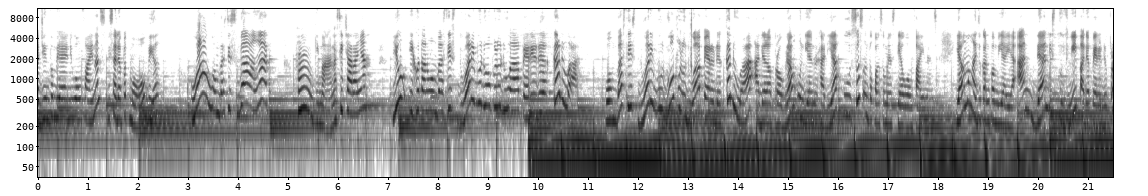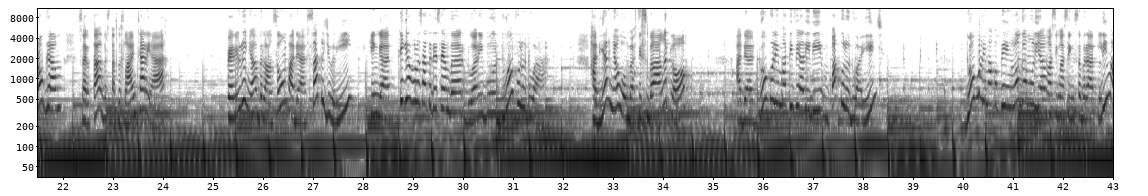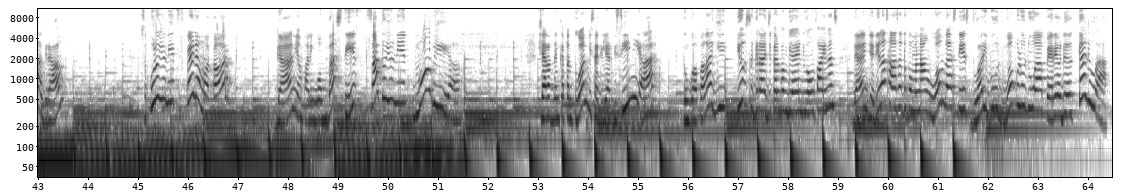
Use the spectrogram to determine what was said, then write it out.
ngajuin pembiayaan di Wom Finance bisa dapat mobil. Wow, Wombastis banget. Hmm, gimana sih caranya? Yuk ikutan Wombastis 2022 periode kedua. Wombastis 2022 periode kedua adalah program undian berhadiah khusus untuk konsumen setia Wom Finance yang mengajukan pembiayaan dan disetujui pada periode program serta berstatus lancar ya. Periodenya berlangsung pada 1 Juli hingga 31 Desember 2022. Hadiahnya bombastis banget loh. Ada 25 TV LED 42 inch, 25 keping logam mulia masing-masing seberat 5 gram, 10 unit sepeda motor, dan yang paling bombastis, 1 unit mobil. Syarat dan ketentuan bisa dilihat di sini ya. Tunggu apa lagi? Yuk segera ajukan pembiayaan di Wom Finance dan jadilah salah satu pemenang Wombastis 2022 periode kedua.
